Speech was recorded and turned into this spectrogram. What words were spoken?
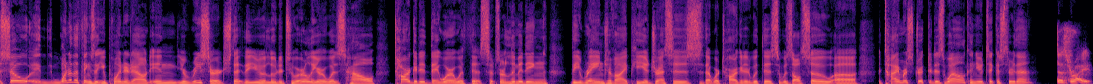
So, uh, one of the things that you pointed out in your research that, that you alluded to earlier was how targeted they were with this, so, sort of limiting the range of IP addresses that were targeted with this. It was also uh, time restricted as well. Can you take us through that? That's right.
